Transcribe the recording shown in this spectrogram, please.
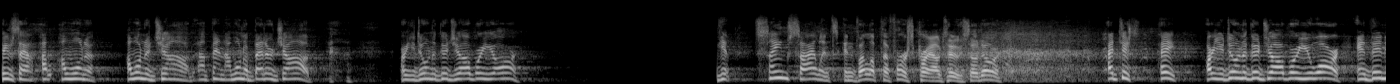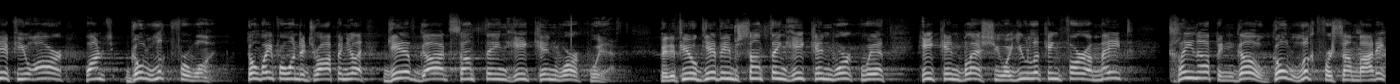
People say, I, I, want, a, I want a job. I, mean, I want a better job. are you doing a good job where you are? Yep, same silence enveloped the first crowd too, so don't I just, hey, are you doing a good job where you are? And then if you are, why don't you go look for one? Don't wait for one to drop in your life. Give God something He can work with. But if you give Him something He can work with, He can bless you. Are you looking for a mate? Clean up and go. Go look for somebody.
